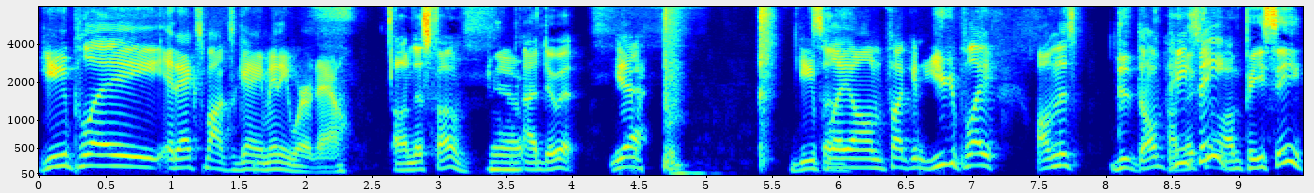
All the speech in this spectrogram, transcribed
You play an Xbox game anywhere now. On this phone. Yeah. I do it. Yeah. You So- play on fucking. You can play on this th- on On the- PC on PC.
